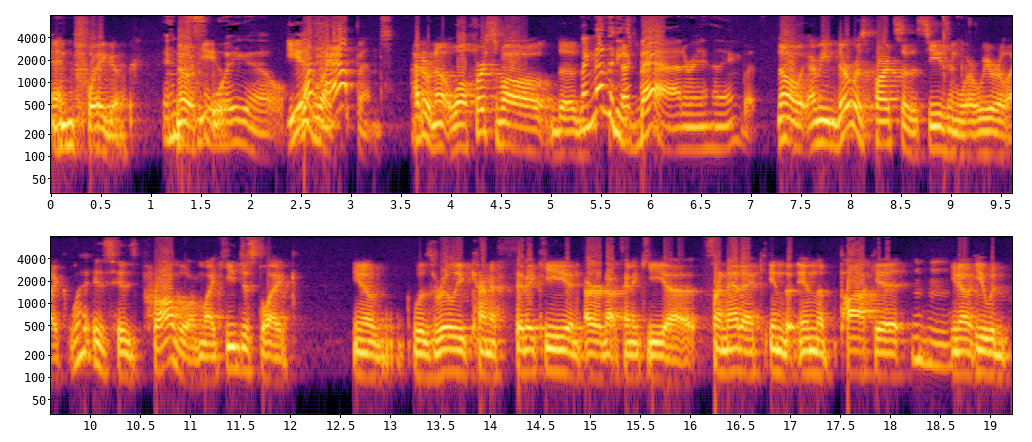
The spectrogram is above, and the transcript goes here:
and Fuego. In No, he- fuego. he what like- happened? I don't know. Well, first of all, the Like, not that he's bad or anything, but no. I mean, there was parts of the season where we were like, "What is his problem?" Like he just like, you know, was really kind of finicky and or not finicky, uh, frenetic in the in the pocket. Mm-hmm. You know, he would.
